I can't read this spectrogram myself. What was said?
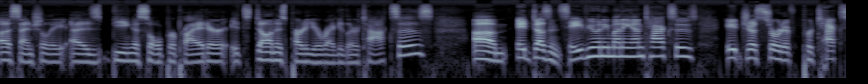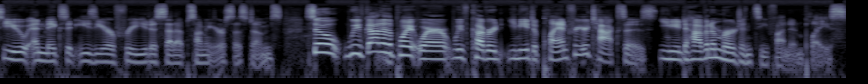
essentially as being a sole proprietor. It's done as part of your regular taxes. Um, it doesn't save you any money on taxes. It just sort of protects you and makes it easier for you to set up some of your systems. So we've gotten to the point where we've covered you need to plan for your taxes, you need to have an emergency fund in place.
